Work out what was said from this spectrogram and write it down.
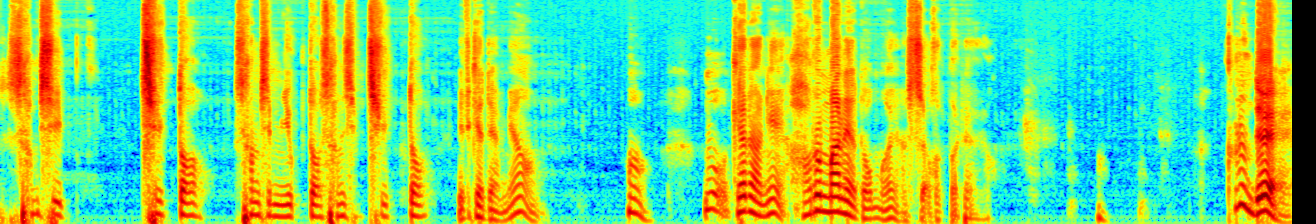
37도, 36도, 37도 이렇게 되면 어, 뭐 계란이 하루만 해도 뭐야 썩어버려요. 그런데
